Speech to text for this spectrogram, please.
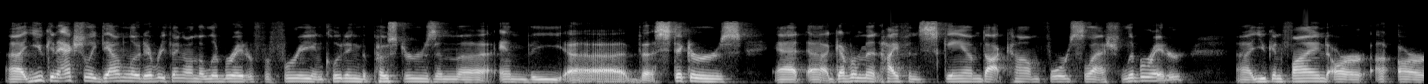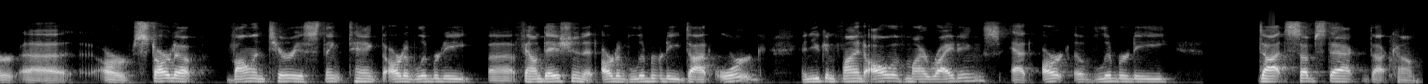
Uh, you can actually download everything on the Liberator for free, including the posters and the and the uh, the stickers at uh, government-scam.com forward slash Liberator. Uh, you can find our uh, our uh, our startup voluntarist think tank, the Art of Liberty Foundation, at artofliberty.org, and you can find all of my writings at artofliberty.substack.com.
